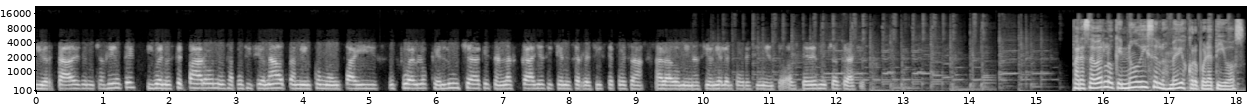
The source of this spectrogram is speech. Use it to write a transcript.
libertades de mucha gente. Y bueno, este paro nos ha posicionado también como un país, un pueblo que lucha, que está en las calles y que no se resiste pues a, a la dominación y al empobrecimiento. A ustedes muchas gracias. Para saber lo que no dicen los medios corporativos,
